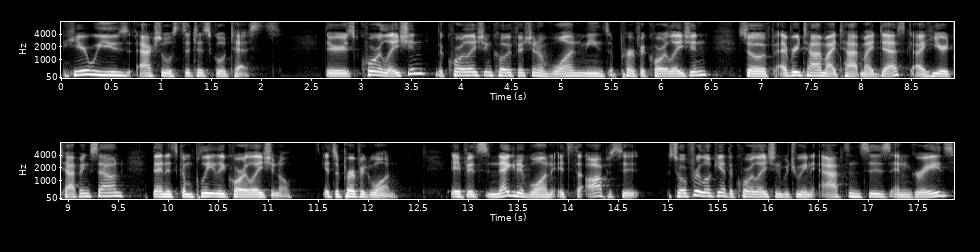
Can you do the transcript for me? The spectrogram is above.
Here we use actual statistical tests. There's correlation. The correlation coefficient of 1 means a perfect correlation. So if every time I tap my desk, I hear a tapping sound, then it's completely correlational. It's a perfect 1. If it's negative 1, it's the opposite. So if we're looking at the correlation between absences and grades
